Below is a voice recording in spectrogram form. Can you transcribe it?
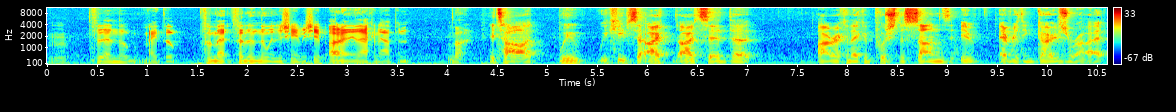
hmm. for them to make the for, for them to win the championship. I don't think that can happen. No. It's hard. We we keep say I I said that I reckon they could push the Suns if everything goes right,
